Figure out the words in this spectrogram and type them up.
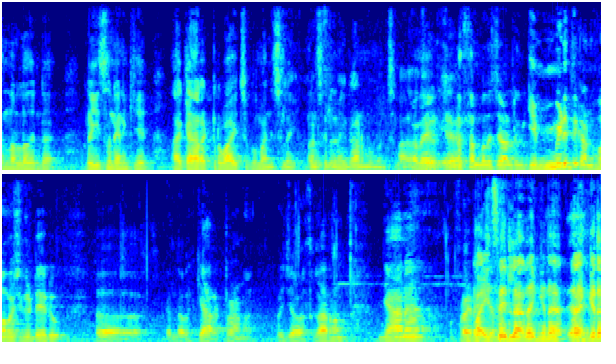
എന്നുള്ളതിന്റെ റീസൺ എനിക്ക് ആ ക്യാരക്ടർ വായിച്ചപ്പോൾ മനസ്സിലായി. ആ സിനിമ കാണുമ്പോൾ മനസ്സിലായി. അതെ എന്നെ സംബന്ധിച്ചാണ് എനിക്ക് ഇമ്മീഡിയറ്റ് കൺഫർമേഷൻ കിട്ടിയ ഒരു എന്താ പറയുക ക്യാരക്ടറാണ് വിജയവാസ് കാരണം ഞാൻ പൈസ ഇല്ലാതെ ഇങ്ങനെ ഭയങ്കര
